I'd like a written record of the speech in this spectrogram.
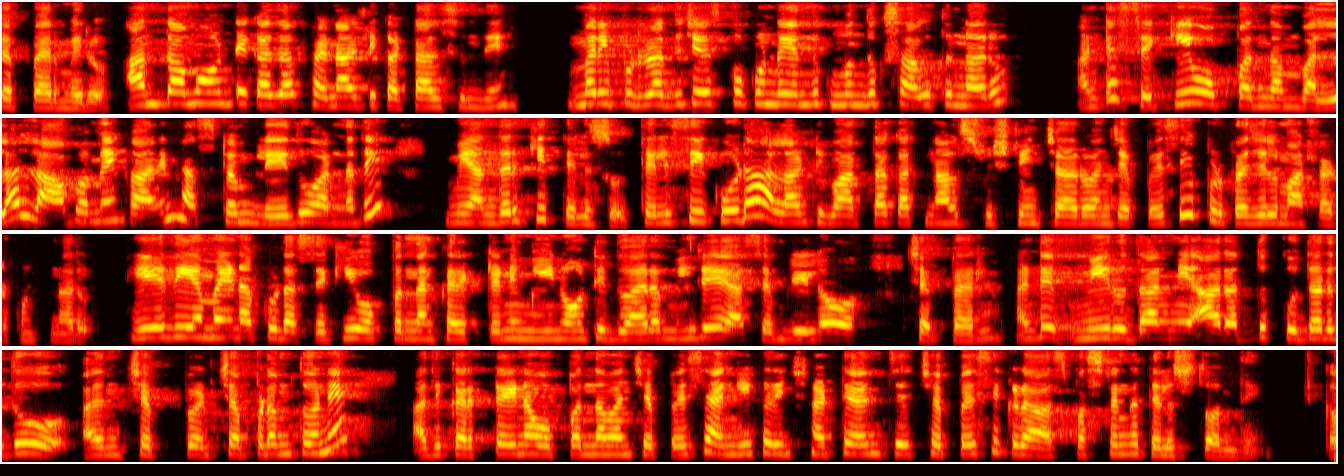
చెప్పారు మీరు. అంత అమౌంటే కదా పెనాల్టీ కట్టాల్సింది. మరి ఇప్పుడు రద్దు చేసుకోకుండా ఎందుకు ముందుకు సాగుతున్నారు? అంటే సెకీ ఒప్పందం వల్ల లాభమే కానీ నష్టం లేదు అన్నది మీ అందరికీ తెలుసు. తెలిసి కూడా అలాంటి వార్తా కథనాలు సృష్టించారు అని చెప్పేసి ఇప్పుడు ప్రజలు మాట్లాడుకుంటున్నారు. ఏది ఏమైనా కూడా సెకీ ఒప్పందం కరెక్ట్ అని మీ నోటి ద్వారా మీరే అసెంబ్లీలో చెప్పారు. అంటే మీరు దాన్ని ఆ రద్దు కుదరదు అని చెప్ప చెప్పడంతోనే అది కరెక్ట్ అయిన ఒప్పందం అని చెప్పేసి అంగీకరించినట్టే అని చెప్పేసి ఇక్కడ స్పష్టంగా తెలుస్తోంది. ఇక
